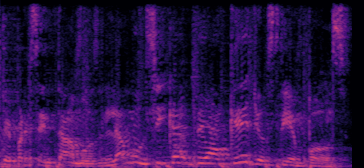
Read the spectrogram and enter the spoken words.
Te presentamos la música de aquellos tiempos.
